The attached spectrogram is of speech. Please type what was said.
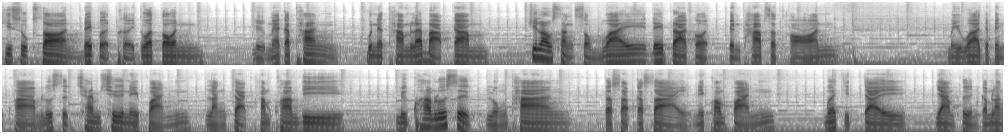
ที่ซุกซ่อนได้เปิดเผยตัวตน หรือแม้กระทั่งคุณธรรมและบาปกรรม ที่เราสั่งสมไว้ได้ปรากฏเป็นภาพสะท้อน ไม่ว่าจะเป็นความรู้สึกแช่มชื่นในฝัน หลังจากทำความดี หรือความรู้สึกหลงทาง กระสับกระส่ายในความฝัน เมื่อจิตใจยามตื่นกำลัง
